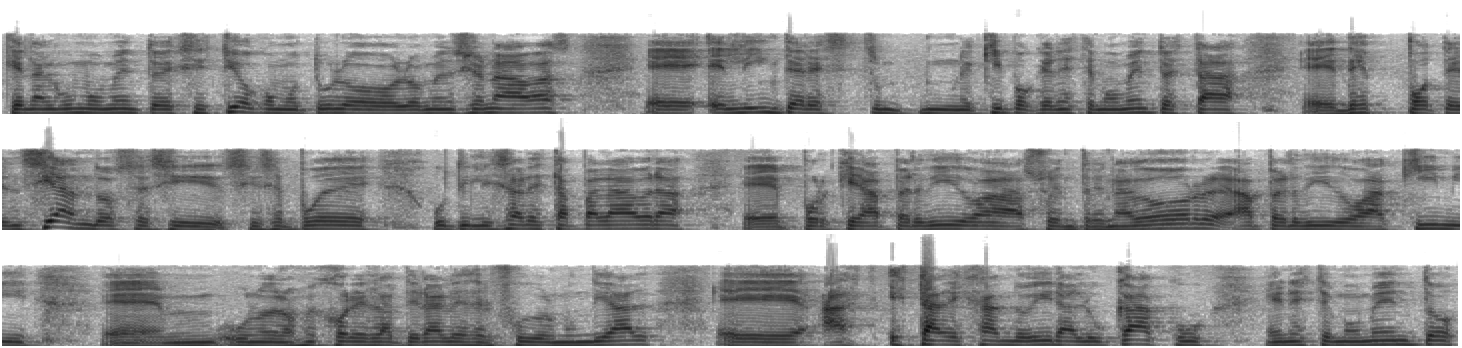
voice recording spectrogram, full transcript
que en algún momento existió, como tú lo, mencionabas. Eh, el Inter es un, equipo que en este momento está eh, despotenciándose, si, se puede utilizar esta palabra, eh, porque ha perdido a su entrenador, ha perdido a Kimi, uno de los mejores laterales del fútbol mundial, está dejando ir a Lukaku en este momento,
